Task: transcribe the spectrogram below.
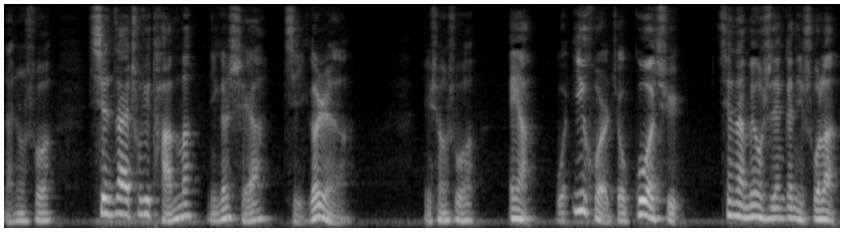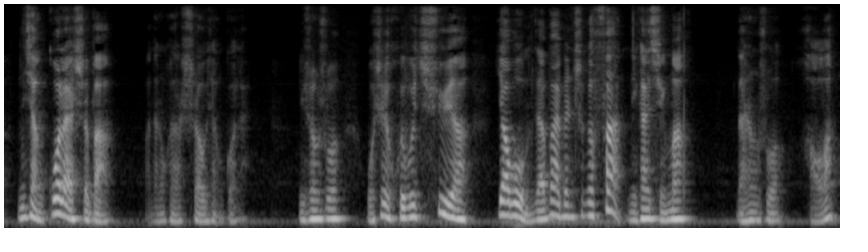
男生说：“现在出去谈吗？你跟谁啊？几个人啊？”女生说：“哎呀，我一会儿就过去，现在没有时间跟你说了。你想过来是吧？”啊，男生回答：“是啊，我想过来。”女生说：“我这也回不去呀，要不我们在外边吃个饭，你看行吗？”男生说：“好啊。”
